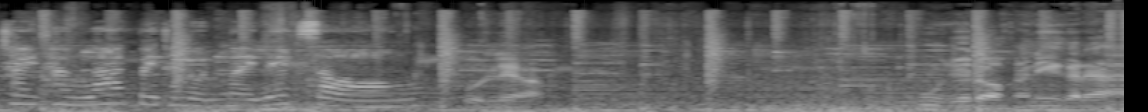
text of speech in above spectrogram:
อใช้ทางลาดไปถนนหมายเลขสองพูดแล้วหูจะดอกอันนี้ก็ได้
